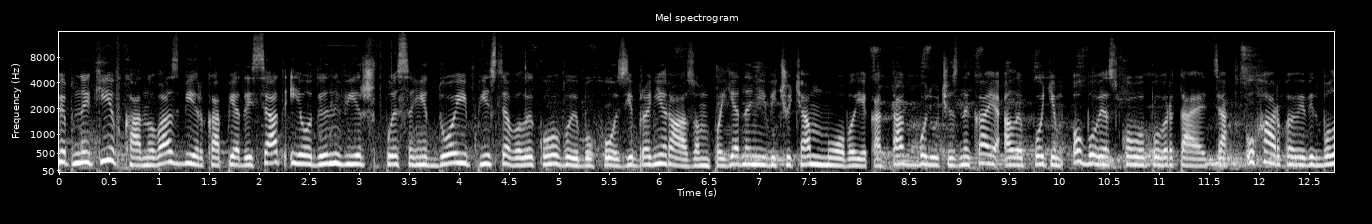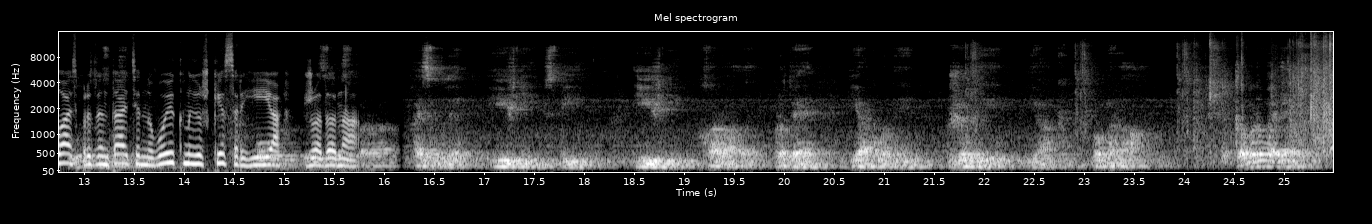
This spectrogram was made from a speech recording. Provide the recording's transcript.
Скипниківка нова збірка 51 вірш, писані до і після великого вибуху, зібрані разом, поєднані відчуттям мови, яка так болюче зникає, але потім обов'язково повертається. У Харкові відбулась презентація нової книжки Сергія Жадана. Хай це буде їхній спів, їхні хорали про те, як вони жили, як помирали. Доброго вечора.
